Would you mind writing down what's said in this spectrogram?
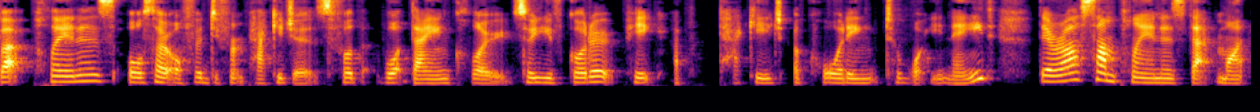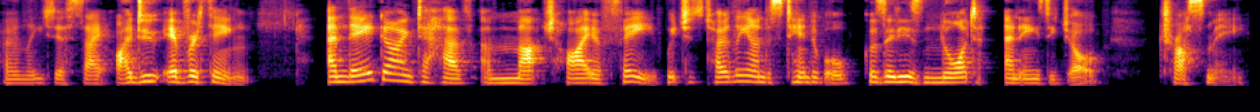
but planners also offer different packages for what they include so you've got to pick a package according to what you need there are some planners that might only just say i do everything and they're going to have a much higher fee, which is totally understandable because it is not an easy job. Trust me,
